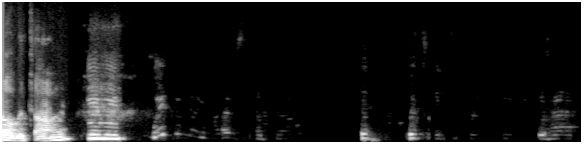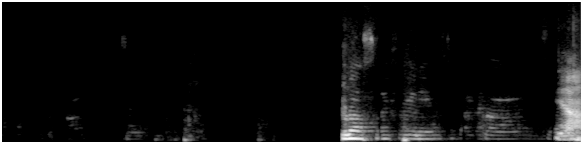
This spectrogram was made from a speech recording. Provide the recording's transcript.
all the time. hmm What else am Yeah.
